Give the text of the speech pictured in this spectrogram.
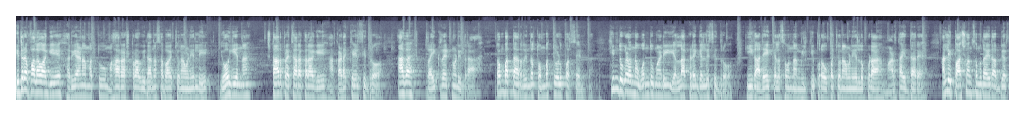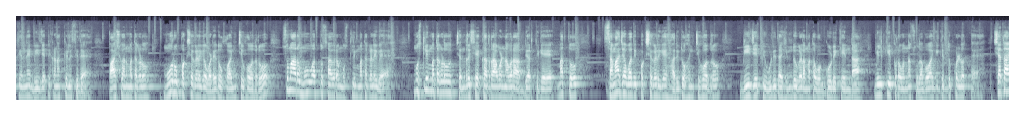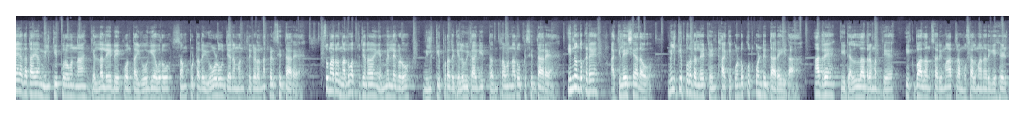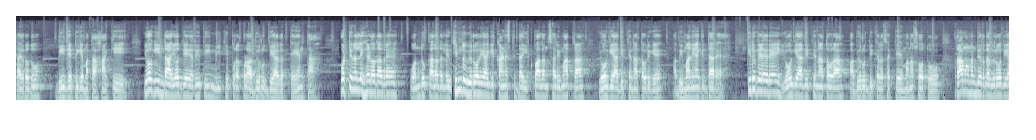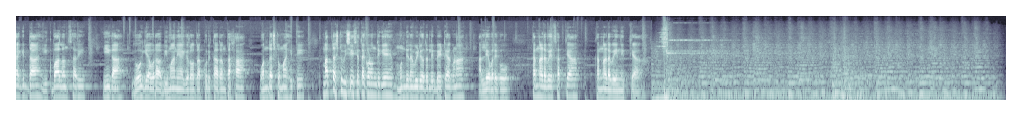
ಇದರ ಫಲವಾಗಿ ಹರಿಯಾಣ ಮತ್ತು ಮಹಾರಾಷ್ಟ್ರ ವಿಧಾನಸಭಾ ಚುನಾವಣೆಯಲ್ಲಿ ಯೋಗಿಯನ್ನು ಸ್ಟಾರ್ ಪ್ರಚಾರಕರಾಗಿ ಆ ಕಡಕ್ಕೆ ಇಳಿಸಿದ್ರು. ಆಗ ಸ್ಟ್ರೈಕ್ ರೇಟ್ ನೋಡಿದ್ರ, ತೊಂಬತ್ತಾರರಿಂದ ತೊಂಬತ್ತೇಳು ಪರ್ಸೆಂಟ್. ಹಿಂದೂಗಳನ್ನು ಒಂದು ಮಾಡಿ ಎಲ್ಲ ಕಡೆ ಗೆಲ್ಲಿಸಿದ್ರು. ಈಗ ಅದೇ ಕೆಲಸವನ್ನು ಮಿಲ್ಕಿಪುರ ಉಪಚುನಾವಣೆಯಲ್ಲೂ ಕೂಡ ಮಾಡ್ತಾ ಇದ್ದಾರೆ. ಅಲ್ಲಿ ಪಾಶ್ವಾನ್ ಸಮುದಾಯದ ಅಭ್ಯರ್ಥಿಯನ್ನೇ ಬಿ ಜೆ ಪಿ ಕಣಕ್ಕಿಳಿಸಿದೆ. ಪಾಶ್ವಾನ್ ಮತಗಳು ಮೂರು ಪಕ್ಷಗಳಿಗೆ ಒಡೆದು ಹಂಚಿ ಹೋದರೂ ಸುಮಾರು ಮೂವತ್ತು ಸಾವಿರ ಮುಸ್ಲಿಂ ಮತಗಳಿವೆ. ಮುಸ್ಲಿಂ ಮತಗಳು ಚಂದ್ರಶೇಖರ್ ರಾವಣ್ಣವರ ಅಭ್ಯರ್ಥಿಗೆ ಮತ್ತು ಸಮಾಜವಾದಿ ಪಕ್ಷಗಳಿಗೆ ಹರಿದು ಹಂಚಿ ಹೋದರು. ಬಿ ಜೆ ಪಿ ಉಳಿದ ಹಿಂದೂಗಳ ಮತ ಒಗ್ಗೂಡಿಕೆಯಿಂದ ಮಿಲ್ಕಿಪುರವನ್ನು ಸುಲಭವಾಗಿ ಗೆದ್ದುಕೊಳ್ಳುತ್ತೆ. ಶತಾಯಗತಾಯ ಮಿಲ್ಕಿಪುರವನ್ನು ಗೆಲ್ಲಲೇಬೇಕು ಅಂತ ಯೋಗಿ ಅವರು ಸಂಪುಟದ ಏಳು ಜನ ಮಂತ್ರಿಗಳನ್ನು ಕಳಿಸಿದ್ದಾರೆ. ಸುಮಾರು ನಲವತ್ತು ಜನ ಎಂ ಎಲ್ ಎಗಳು ಮಿಲ್ಕಿಪುರದ ಗೆಲುವಿಗಾಗಿ ತಂತ್ರವನ್ನು ರೂಪಿಸಿದ್ದಾರೆ. ಇನ್ನೊಂದು ಕಡೆ ಅಖಿಲೇಶ್ ಯಾದವ್ ಮಿಲ್ಕಿಪುರದಲ್ಲೇ ಟೆಂಟ್ ಹಾಕಿಕೊಂಡು ಕೂತ್ಕೊಂಡಿದ್ದಾರೆ ಈಗ. ಆದರೆ ಇದೆಲ್ಲದರ ಮಧ್ಯೆ ಇಕ್ಬಾಲ್ ಅನ್ಸಾರಿ ಮಾತ್ರ ಮುಸಲ್ಮಾನರಿಗೆ ಹೇಳ್ತಾ ಇರೋದು ಬಿ ಜೆ ಪಿಗೆ ಮತ ಹಾಕಿ. ಯೋಗಿಯಿಂದ ಅಯೋಧ್ಯೆಯ ರೀತಿ ಮಿಲ್ಕಿಪುರ ಕೂಡ ಅಭಿವೃದ್ಧಿ ಆಗುತ್ತೆ ಅಂತ. ಒಟ್ಟಿನಲ್ಲಿ ಹೇಳೋದಾದರೆ ಒಂದು ಕಾಲದಲ್ಲಿ ಹಿಂದೂ ವಿರೋಧಿಯಾಗಿ ಕಾಣಿಸ್ತಿದ್ದ ಇಕ್ಬಾಲ್ ಅನ್ಸಾರಿ ಮಾತ್ರ ಯೋಗಿ ಆದಿತ್ಯನಾಥ್ ಅವರಿಗೆ ಅಭಿಮಾನಿಯಾಗಿದ್ದಾರೆ. ಇದು ಗೆಳೆಯರೆ, ಯೋಗಿ ಆದಿತ್ಯನಾಥ್ ಅವರ ಅಭಿವೃದ್ಧಿ ಕೆಲಸಕ್ಕೆ ಮನಸೋತು. ರಾಮ ಮಂದಿರದ ವಿರೋಧಿಯಾಗಿದ್ದ ಇಕ್ಬಾಲ್ ಅನ್ಸಾರಿ ಈಗ ಯೋಗಿ ಅವರ ಅಭಿಮಾನಿಯಾಗಿರೋದರ ಕುರಿತಾದಂತಹ ಒಂದಷ್ಟು ಮಾಹಿತಿ, ಮತ್ತಷ್ಟು ವಿಶೇಷತೆಗಳೊಂದಿಗೆ ಮುಂದಿನ ವಿಡಿಯೋದಲ್ಲಿ ಭೇಟಿಯಾಗೋಣ. ಅಲ್ಲಿಯವರೆಗೂ ಕನ್ನಡವೇ ಸತ್ಯ, ಕನ್ನಡವೇ ನಿತ್ಯ.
